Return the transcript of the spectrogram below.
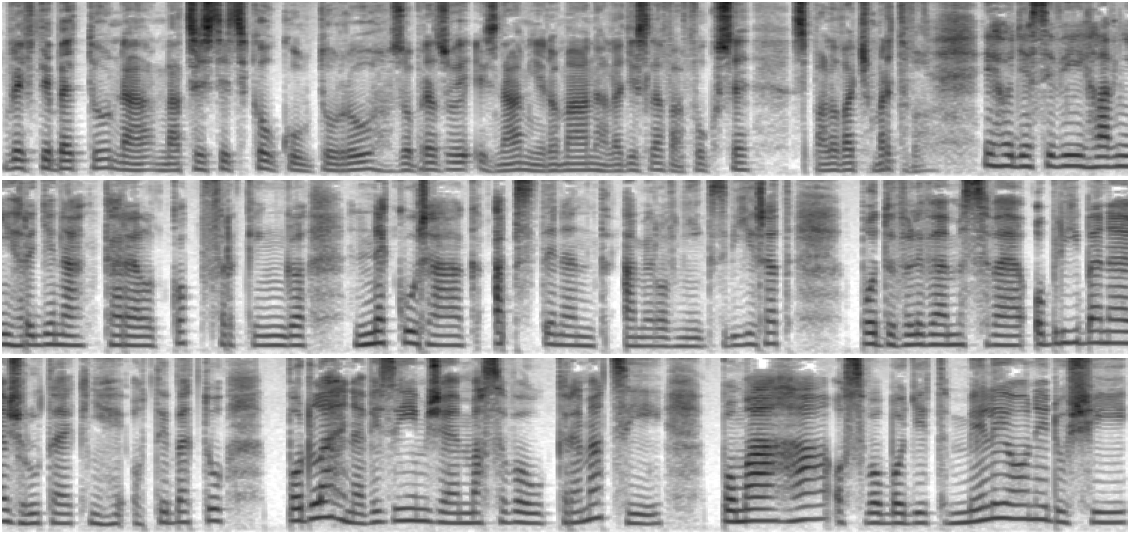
Vliv Tibetu na nacistickou kulturu zobrazuje i známý román Ladislava Fuchse Spalovač mrtvo. Jeho děsivý hlavní hrdina Karel Kopferkingl, nekuřák, abstinent a milovník zvířat, pod vlivem své oblíbené žluté knihy o Tibetu podlehne vizím, že masovou kremací pomáhá osvobodit miliony duší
